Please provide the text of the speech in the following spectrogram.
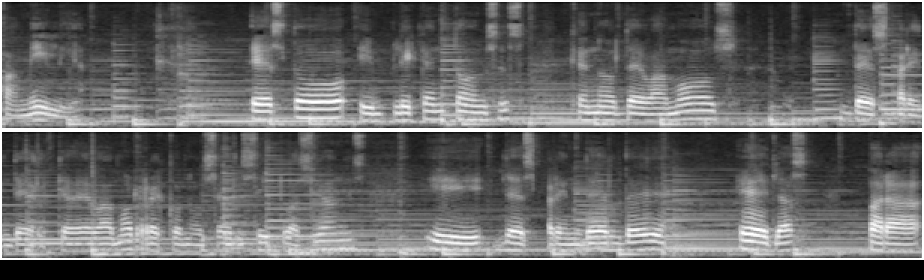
familia. Esto implica entonces que nos debamos desprender, que debamos reconocer situaciones y desprender de ellas para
